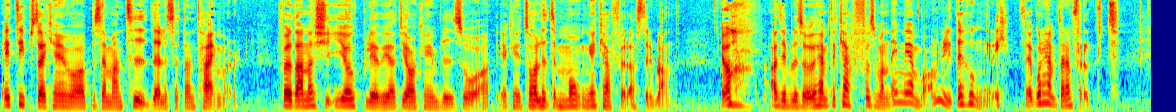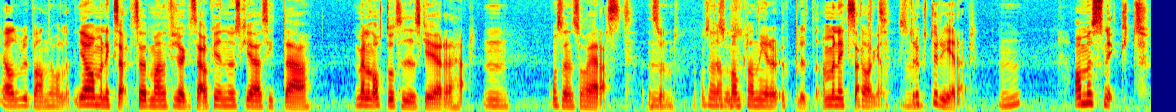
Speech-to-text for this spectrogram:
Ett tips där kan ju vara att bestämma en tid eller sätta en timer. För att annars, jag upplever ju att jag kan ju bli så, jag kan ju ta lite många kafferaster ibland. Ja. Att jag blir så, hämtar kaffe och så bara, nej men jag var nog lite hungrig. Så jag går och hämtar en frukt. Ja, det blir på andra hållet. Ja men exakt, så att man försöker säga, okej nu ska jag sitta, mellan 8 och 10 ska jag göra det här. Mm. Och sen så har jag rast en Mm. stund. Och sen Att så, man planerar upp lite. ja men exakt, dagen. Mm. strukturerar. Mm. Ja men snyggt.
